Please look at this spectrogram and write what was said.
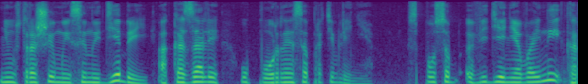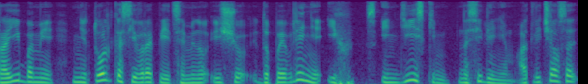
неустрашимые сыны дебрей оказали упорное сопротивление. Способ ведения войны караибами не только с европейцами, но еще до появления их с индейским населением отличался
